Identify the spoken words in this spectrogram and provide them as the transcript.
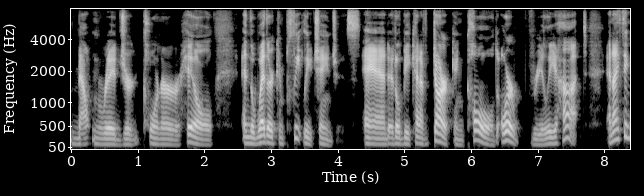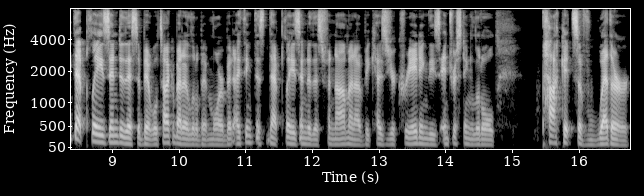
mountain ridge or corner or hill. And the weather completely changes, and it'll be kind of dark and cold or really hot. And I think that plays into this a bit. We'll talk about it a little bit more, but I think this that plays into this phenomena because you're creating these interesting little pockets of weather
